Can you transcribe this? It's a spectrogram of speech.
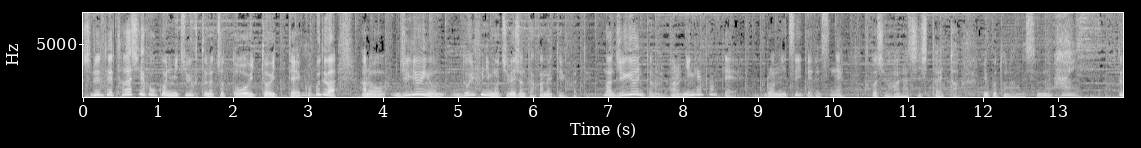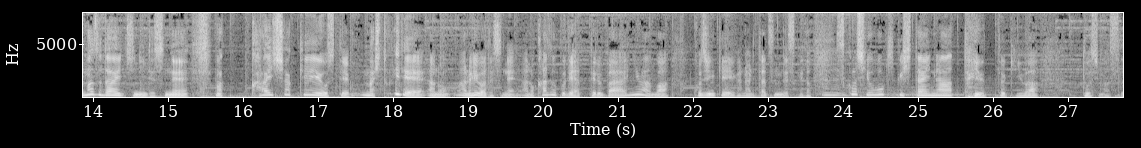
それで正しい方向に導くというのはちょっと置いといて、ここではあの従業員をどういうふうにモチベーションを高めていくかという、まあ、従業員とのあの人間関係論についてですね少しお話ししたいということなんですよね。はい、でまず第一にですね、まあ会社経営をして、まあ、1人であのあるいはですねあの家族でやってる場合には、まあ、個人経営が成り立つんですけど、うん、少し大きくしたいなという時はどうします？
